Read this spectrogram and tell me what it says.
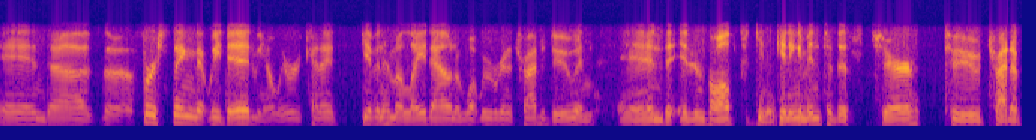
And uh, the first thing that we did, you know, we were kind of giving him a laydown of what we were going to try to do, and and it involved you know getting him into this chair to try to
